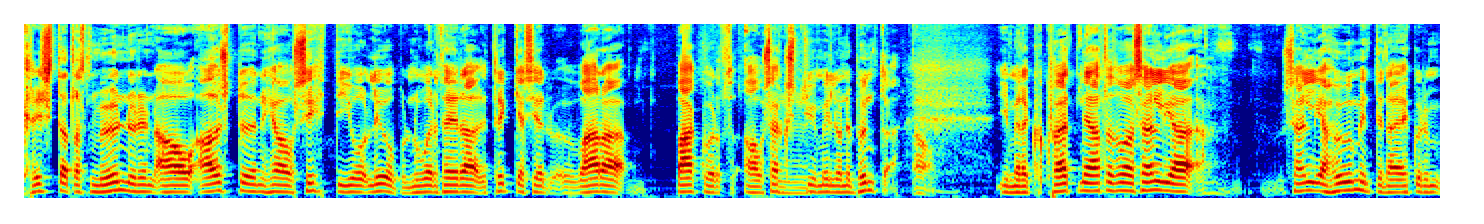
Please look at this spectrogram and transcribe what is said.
kristallast munurinn á aðstöðinu hjá City og Liverpool. Nú er þeir að tryggja sér vara bakverð á 60 mm. miljónir punta já ég meina hvernig ætlað þú að selja selja hugmyndina einhverjum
